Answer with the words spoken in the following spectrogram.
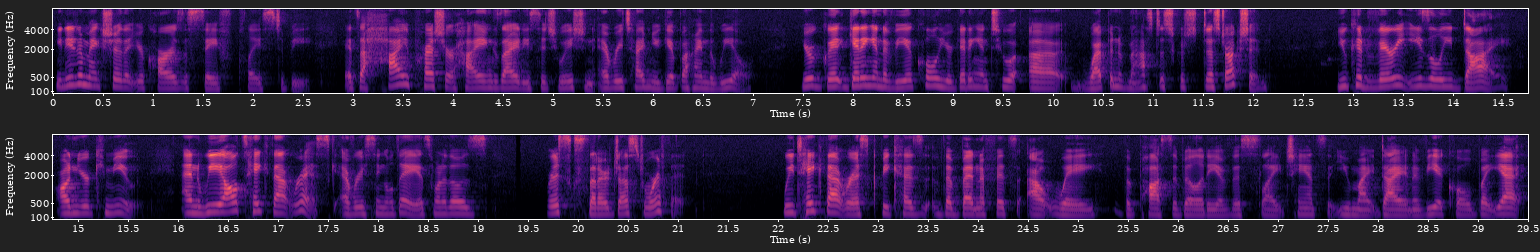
You need to make sure that your car is a safe place to be. It's a high pressure, high anxiety situation every time you get behind the wheel. You're getting in a vehicle, you're getting into a weapon of mass destruction you could very easily die on your commute. And we all take that risk every single day. It's one of those risks that are just worth it. We take that risk because the benefits outweigh the possibility of this slight chance that you might die in a vehicle, but yet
